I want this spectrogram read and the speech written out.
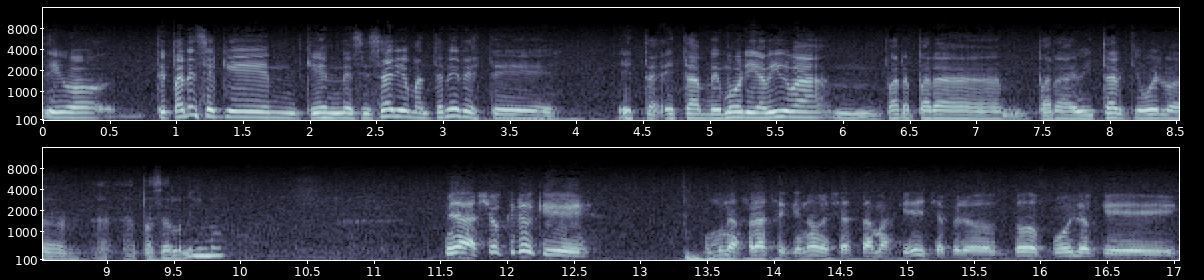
digo, ¿te parece que, es necesario mantener este esta, esta memoria viva mm, para, para, para evitar que vuelva a, pasar lo mismo? Mira, yo creo que, como una frase que no, ya está más que hecha, pero todo pueblo que,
